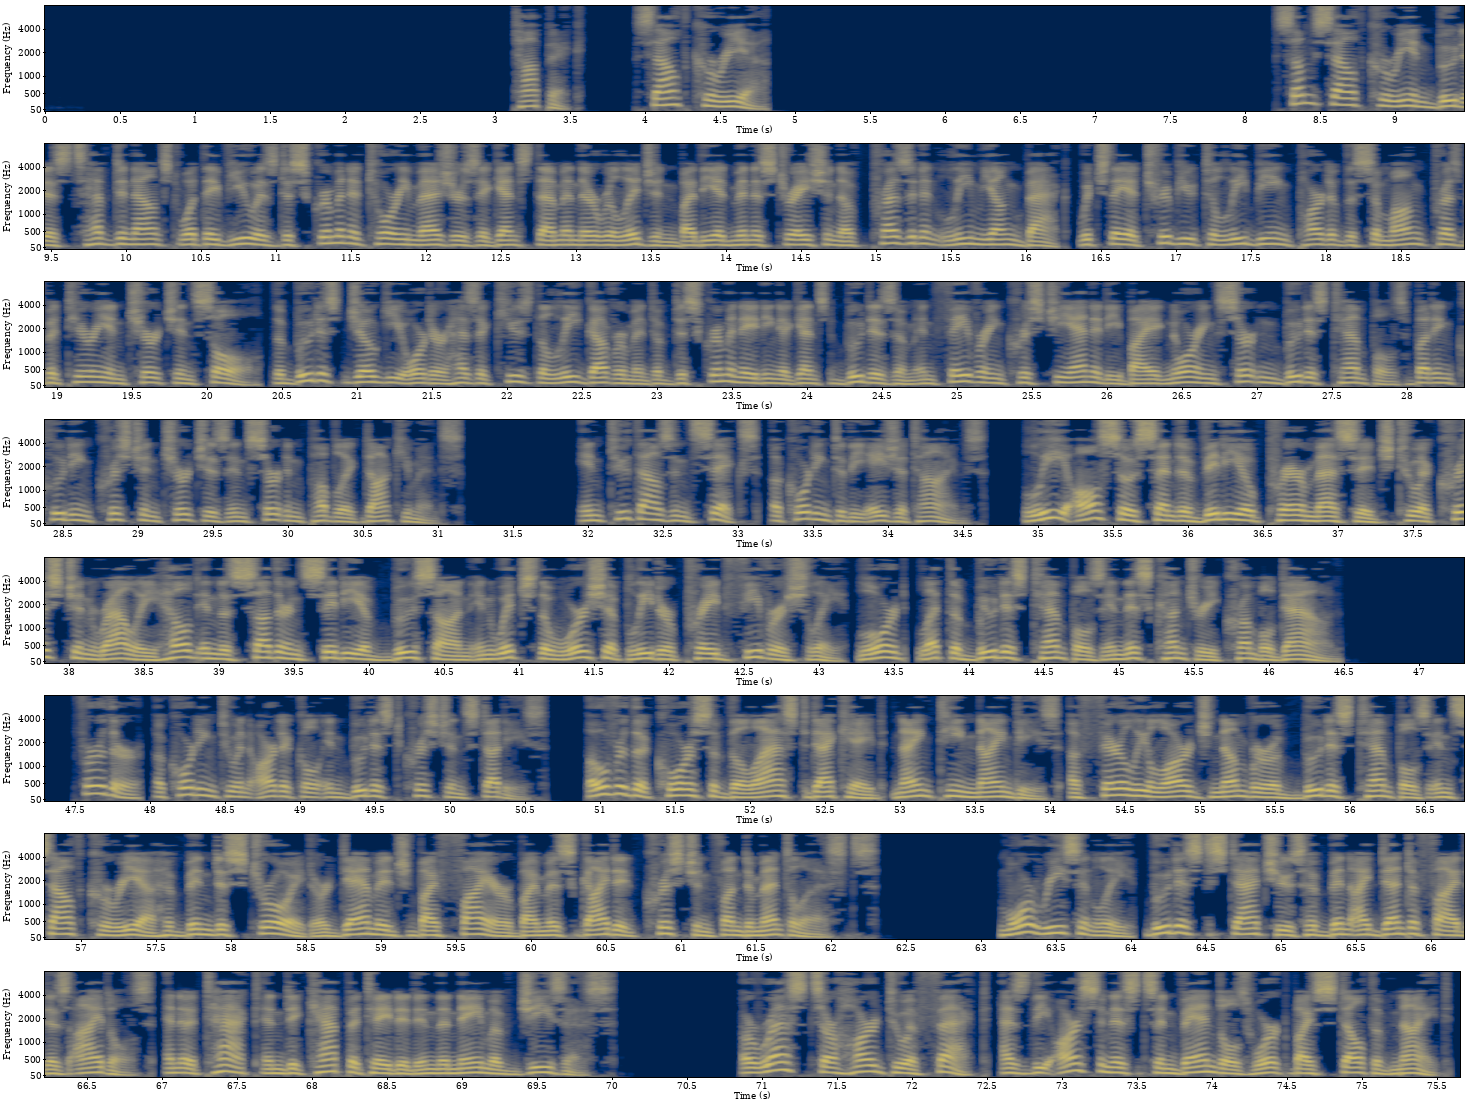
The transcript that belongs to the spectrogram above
South Korea Some South Korean Buddhists have denounced what they view as discriminatory measures against them and their religion by the administration of President Lee Myung-bak, which they attribute to Lee being part of the Somang Presbyterian Church in Seoul. The Buddhist Jogye order has accused the Lee government of discriminating against Buddhism and favoring Christianity by ignoring certain Buddhist temples but including Christian churches in certain public documents. In 2006, according to the Asia Times, Lee also sent a video prayer message to a Christian rally held in the southern city of Busan in which the worship leader prayed feverishly, Lord, let the Buddhist temples in this country crumble down. Further, according to an article in Buddhist Christian Studies, over the course of the last decade 1990s, a fairly large number of Buddhist temples in South Korea have been destroyed or damaged by fire by misguided Christian fundamentalists. More recently, Buddhist statues have been identified as idols, and attacked and decapitated in the name of Jesus. Arrests are hard to effect, as the arsonists and vandals work by stealth of night.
